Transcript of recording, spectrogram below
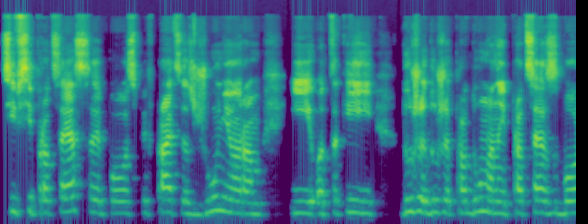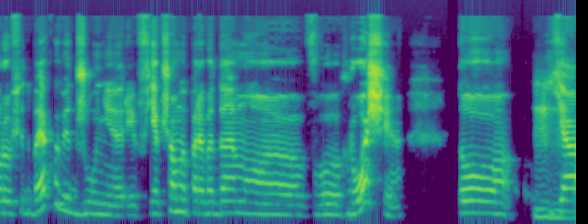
ці всі процеси по співпраці з джуніором, і от такий дуже дуже продуманий процес збору фідбеку від джуніорів, якщо ми переведемо в гроші, то mm-hmm. я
